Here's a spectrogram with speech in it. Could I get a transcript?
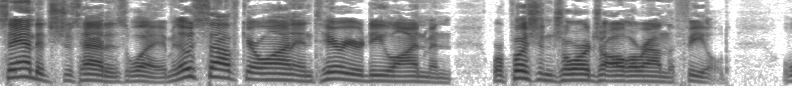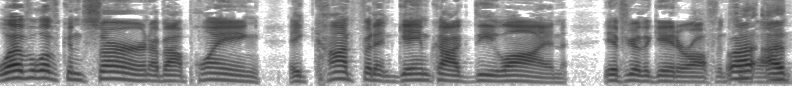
Sandidge just had his way. I mean, those South Carolina interior D linemen were pushing Georgia all around the field. Level of concern about playing a confident Gamecock D line if you're the Gator offensive well, line.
